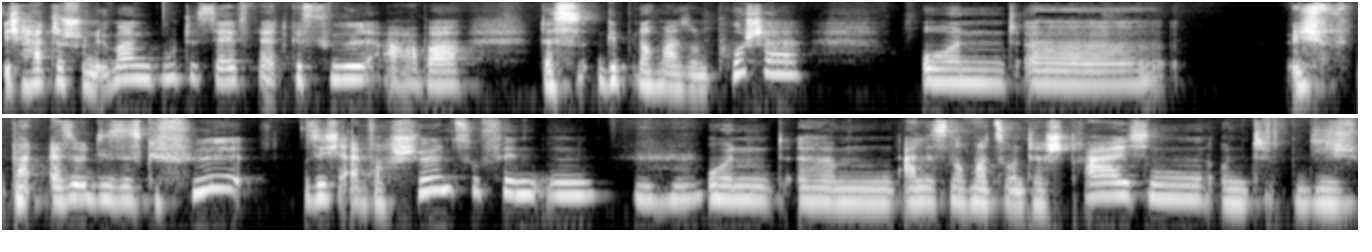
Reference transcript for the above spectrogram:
ich hatte schon immer ein gutes Selbstwertgefühl, aber das gibt nochmal so einen Pusher. Und äh, ich, also dieses Gefühl, sich einfach schön zu finden mhm. und ähm, alles nochmal zu unterstreichen und die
